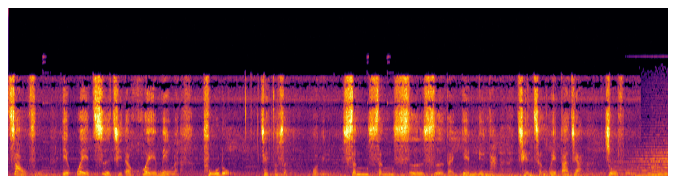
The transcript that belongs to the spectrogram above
造福，也为自己的慧命呢铺路。这都是我们生生世世的愿力啊！虔诚为大家祝福。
